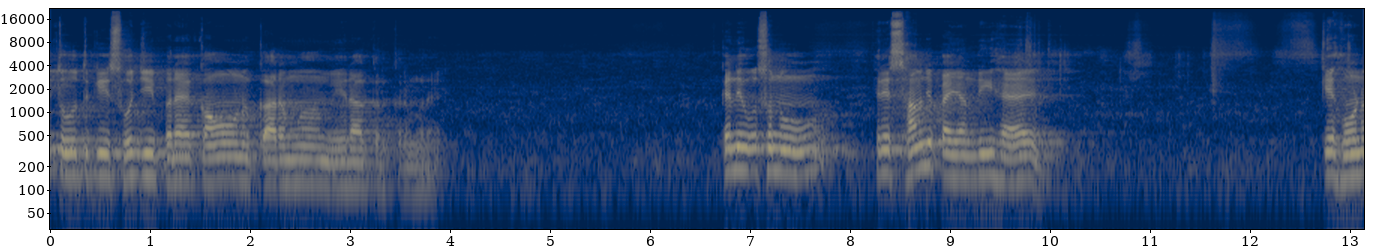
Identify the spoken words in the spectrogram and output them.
ਤੂਤ ਕੀ ਸੋਝੀ ਪਰੈ, ਕੌਣ ਕਰਮ ਮੇਰਾ ਕਰ ਕਰਮ ਰਹਿ ਕਹਿੰਦੇ ਉਸ ਨੂੰ ਫਿਰ ਇਹ ਸਮਝ ਪੈ ਜਾਂਦੀ ਹੈ ਕਿ ਹੁਣ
